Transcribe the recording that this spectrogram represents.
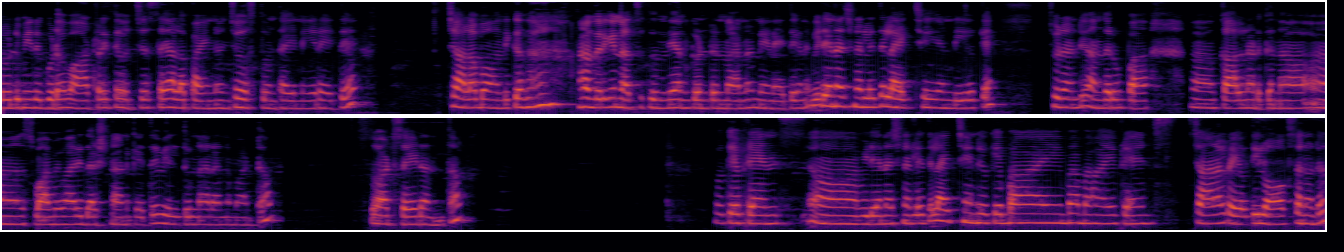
రోడ్డు మీద కూడా వాటర్ అయితే వచ్చేస్తాయి అలా పైనుంచి వస్తుంటాయి నీరు అయితే చాలా బాగుంది కదా. అందరికీ నచ్చుతుంది అనుకుంటున్నాను. నేనైతే కానీ వీడియో నచ్చినట్లయితే లైక్ చేయండి ఓకే? చూడండి అందరూ పా కాలునడకన కాలినడకన స్వామివారి దర్శనానికి అయితే వెళ్తున్నారన్నమాట. సో అటు సైడ్ అంతా. ఓకే ఫ్రెండ్స్ వీడియో నచ్చినట్లయితే లైక్ చేయండి okay? Bye bye bye friends. Channel Revathi vlogs అని ఉంటే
